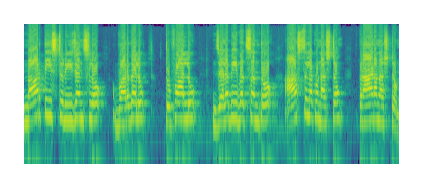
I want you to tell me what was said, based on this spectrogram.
నార్త్ ఈస్ట్ రీజన్స్లో వరదలు తుఫాన్లు జలబీభత్సంతో ఆస్తులకు నష్టం ప్రాణ నష్టం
